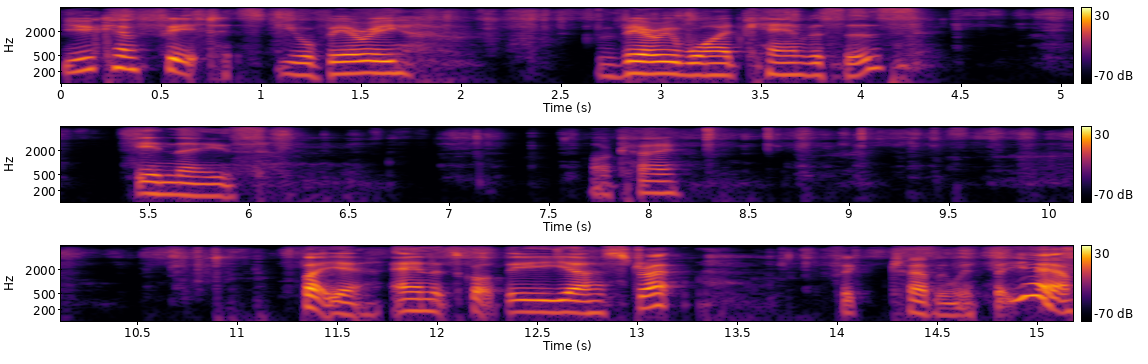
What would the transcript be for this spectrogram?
You can fit your very, very wide canvases in these. Okay. But yeah, and it's got the uh, strap for traveling with. But yeah,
